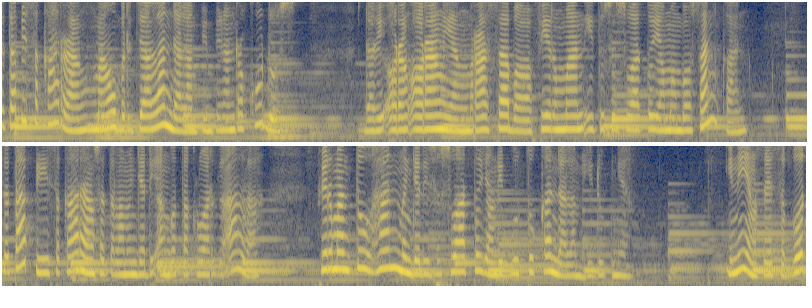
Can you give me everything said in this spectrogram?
tetapi sekarang mau berjalan dalam pimpinan Roh Kudus dari orang-orang yang merasa bahwa firman itu sesuatu yang membosankan, tetapi sekarang setelah menjadi anggota keluarga Allah, firman Tuhan menjadi sesuatu yang dibutuhkan dalam hidupnya. Ini yang saya sebut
